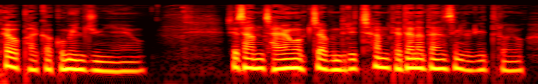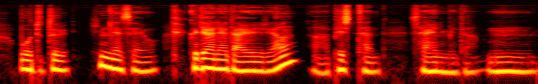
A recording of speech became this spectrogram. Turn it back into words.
폐업할까 고민 중이에요. 새삼 자영업자분들이 참 대단하다는 생각이 들어요. 모두들 힘내세요. 그대 안의 다이어리랑 아, 비슷한 사연입니다. 음,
